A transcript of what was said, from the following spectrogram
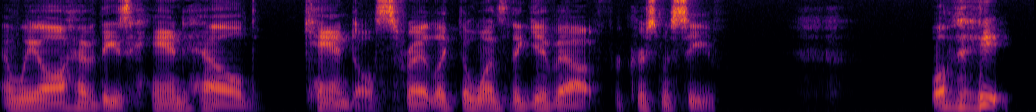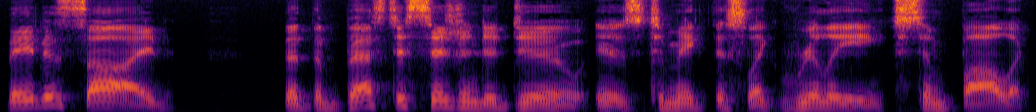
and we all have these handheld candles, right, like the ones they give out for Christmas Eve. Well, they they decide that the best decision to do is to make this like really symbolic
